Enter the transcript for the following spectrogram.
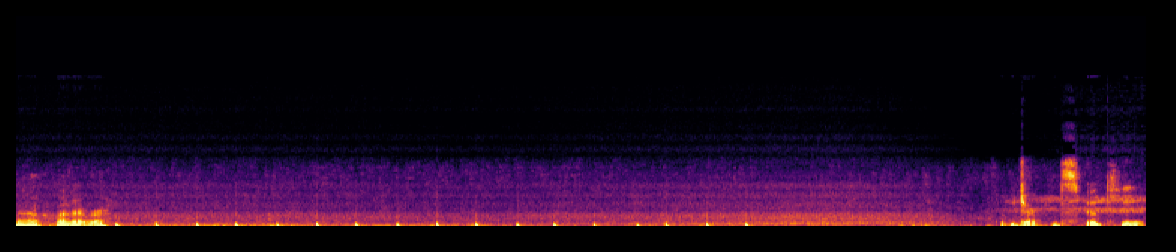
Uh, whatever. Dark and spooky.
